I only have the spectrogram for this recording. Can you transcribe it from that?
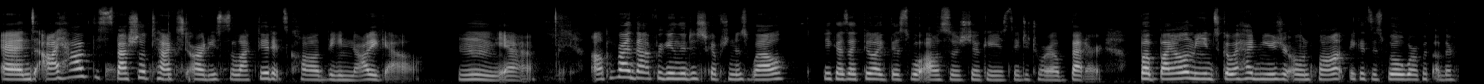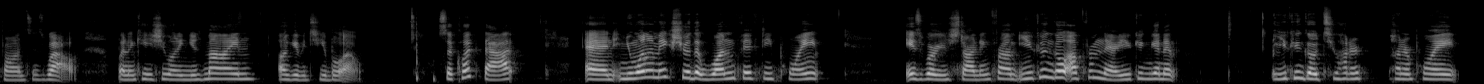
and I have the special text already selected. It's called the Nautigal. Mmm, yeah. I'll provide that for you in the description as well because I feel like this will also showcase the tutorial better. But by all means, go ahead and use your own font because this will work with other fonts as well. But in case you want to use mine, I'll give it to you below. So click that, and you want to make sure that 150 point is where you're starting from. You can go up from there. You can get it. You can go 200 100 point,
